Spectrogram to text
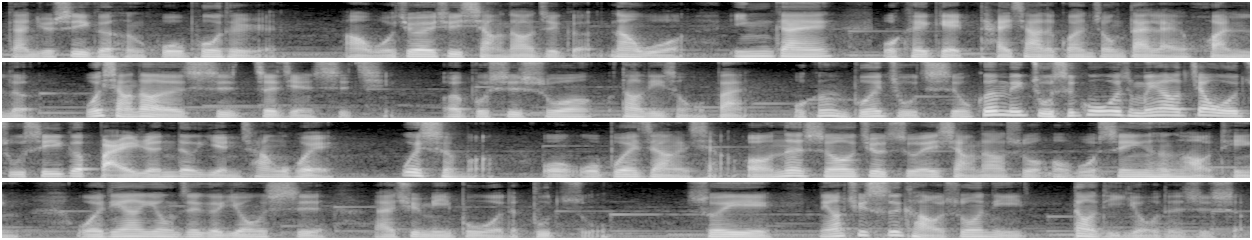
感觉是一个很活泼的人。啊，我就会去想到这个，那我应该我可以给台下的观众带来欢乐，我想到的是这件事情，而不是说到底怎么办，我根本不会主持，我根本没主持过，为什么要叫我主持一个百人的演唱会？为什么？我我不会这样想哦，那时候就只会想到说，哦，我声音很好听，我一定要用这个优势来去弥补我的不足。所以你要去思考说，你到底有的是什么？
